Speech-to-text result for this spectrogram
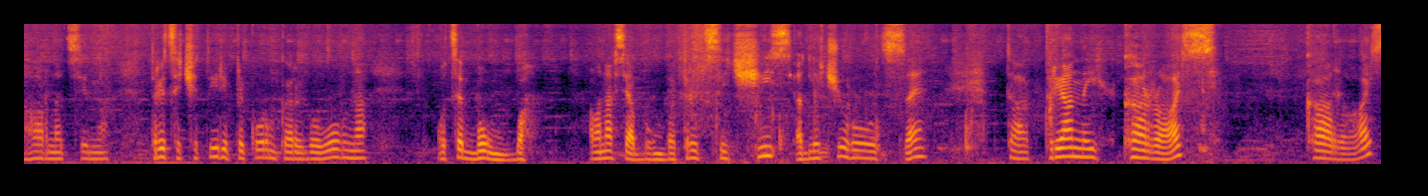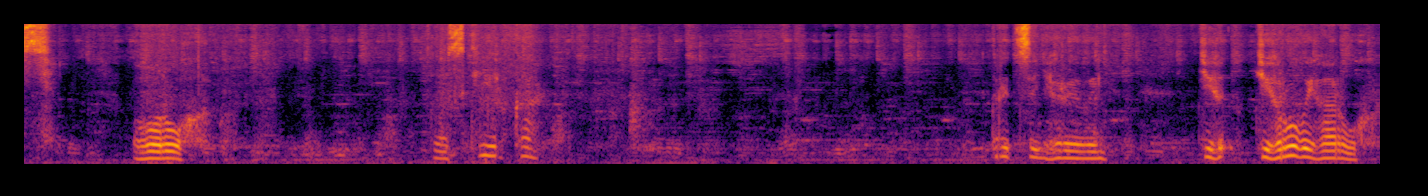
гарна ціна. 34 прикормка риболовна. Оце бомба. А вона вся бомба. 36. А для чого це? Так, пряний карась. Карась. Горох. Пласкірка. 30 гривень. Ті- Тігровий горох.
